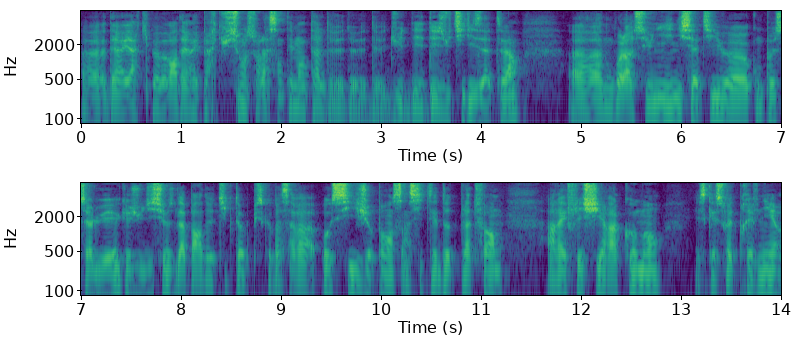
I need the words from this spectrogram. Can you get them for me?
derrière qui peuvent avoir des répercussions sur la santé mentale des utilisateurs. Euh, donc voilà, c'est une initiative euh, qu'on peut saluer, qui est judicieuse de la part de TikTok, puisque bah, ça va aussi, je pense, inciter d'autres plateformes à réfléchir à comment est-ce qu'elles souhaitent prévenir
